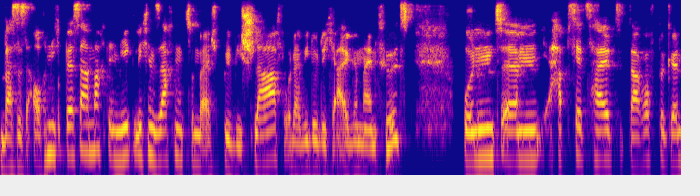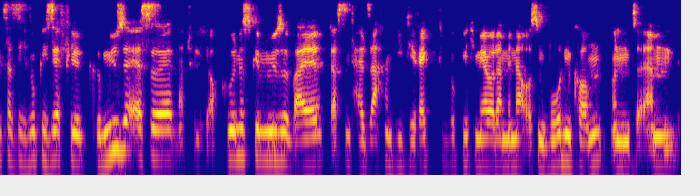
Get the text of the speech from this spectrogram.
was es auch nicht besser macht in jeglichen Sachen, zum Beispiel wie Schlaf oder wie du dich allgemein fühlst. Und ähm, habe es jetzt halt darauf begrenzt, dass ich wirklich sehr viel Gemüse esse, natürlich auch grünes Gemüse, weil das sind halt Sachen, die direkt wirklich mehr oder minder aus dem Boden kommen und ähm,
